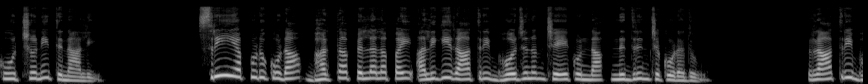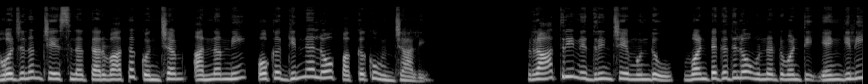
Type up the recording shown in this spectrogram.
కూర్చుని తినాలి. స్త్రీ ఎప్పుడు కూడా భర్త పిల్లలపై అలిగి రాత్రి భోజనం చేయకుండా నిద్రించకూడదు. రాత్రి భోజనం చేసిన తర్వాత కొంచెం అన్నంని ఒక గిన్నెలో పక్కకు ఉంచాలి. రాత్రి నిద్రించే ముందు వంటగదిలో ఉన్నటువంటి ఎంగిలి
